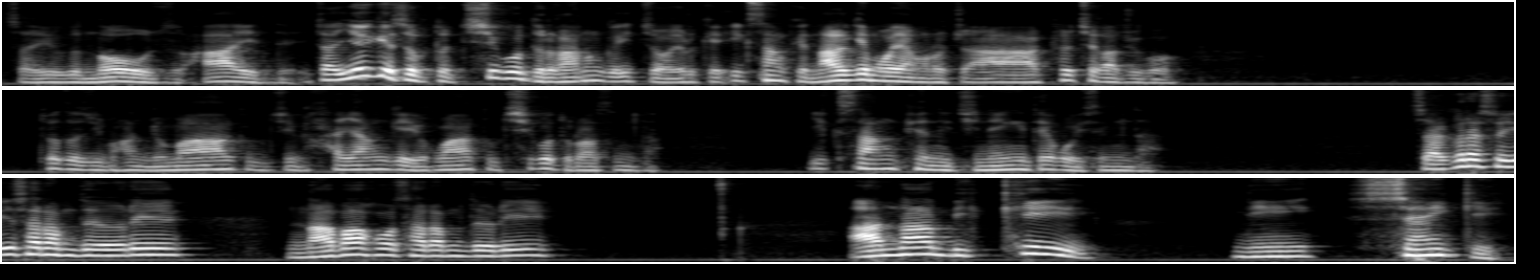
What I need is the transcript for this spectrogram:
자, 이거 nose, eye인데. 자, 여기서부터 치고 들어가는 거 있죠. 이렇게 익상표 날개 모양으로 쫙 펼쳐가지고. 저도 지금 한 요만큼, 지금 하얀 게 요만큼 치고 들어왔습니다. 익상편이 진행이 되고 있습니다. 자, 그래서 이 사람들이, 나바호 사람들이, 아나비키 니 생기.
